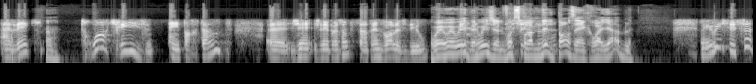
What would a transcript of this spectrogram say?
avec Ah. trois crises importantes. Euh, J'ai l'impression que tu es en train de voir la vidéo. Oui, oui, oui, ben oui, je le vois se promener, le pont, c'est incroyable. Mais oui, c'est ça.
